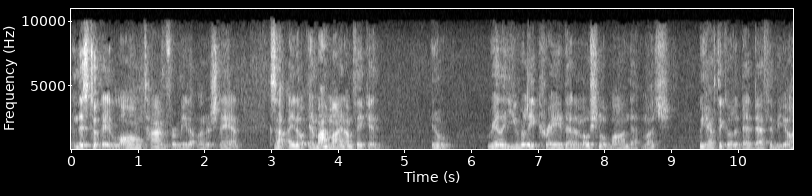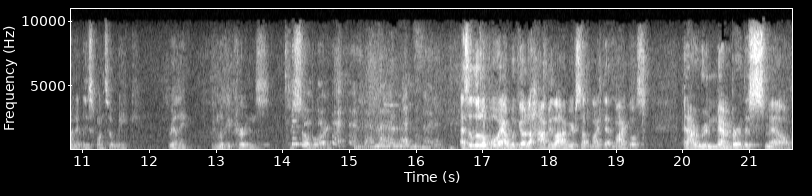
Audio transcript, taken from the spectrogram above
And this took a long time for me to understand. Because, you know, in my mind, I'm thinking, you know, really, you really crave that emotional bond that much? We have to go to Bed Bath and Beyond at least once a week? Really? And look at curtains? It's so boring. As a little boy, I would go to Hobby Lobby or something like that, Michael's, and I remember the smell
